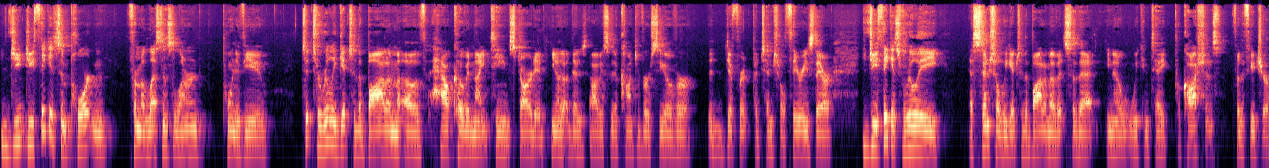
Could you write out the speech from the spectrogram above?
Do, do you think it's important from a lessons learned point of view to, to really get to the bottom of how COVID 19 started. You know, there's obviously a controversy over the different potential theories there. Do you think it's really essential we get to the bottom of it so that, you know, we can take precautions for the future?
